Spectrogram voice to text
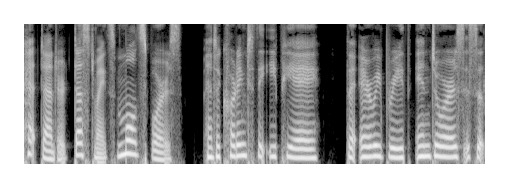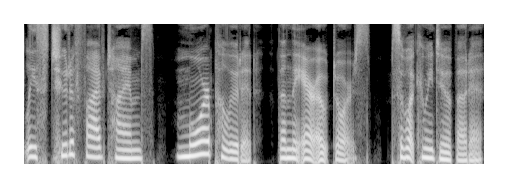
pet dander, dust mites, mold spores. And according to the EPA, the air we breathe indoors is at least two to five times more polluted than the air outdoors. So, what can we do about it?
